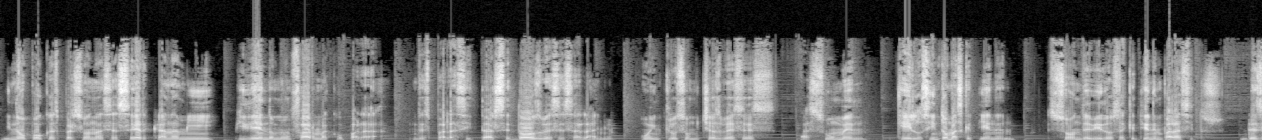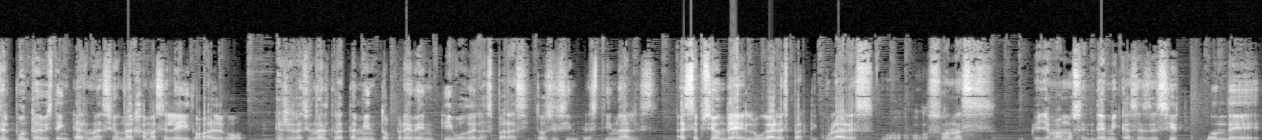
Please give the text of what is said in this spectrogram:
y no pocas personas se acercan a mí pidiéndome un fármaco para desparasitarse dos veces al año o incluso muchas veces asumen que los síntomas que tienen son debidos a que tienen parásitos. Desde el punto de vista internacional jamás he leído algo en relación al tratamiento preventivo de las parasitosis intestinales, a excepción de lugares particulares o, zonas que llamamos endémicas, es decir, donde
